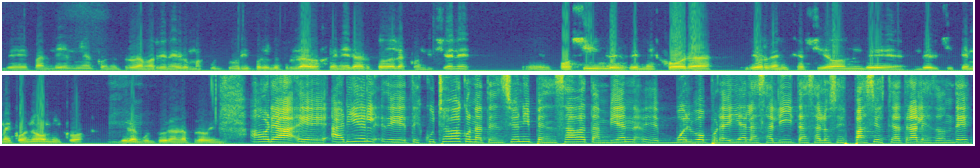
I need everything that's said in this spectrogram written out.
de pandemia con el programa Río Negro Más Cultura y por el otro lado generar todas las condiciones eh, posibles de mejora de organización del sistema económico de la cultura en la provincia. Ahora, eh, Ariel, eh, te escuchaba con atención y pensaba también, eh, vuelvo por ahí a las salitas, a los espacios teatrales donde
